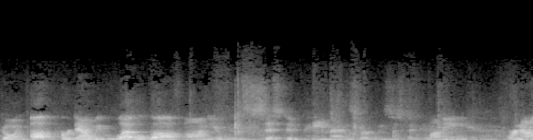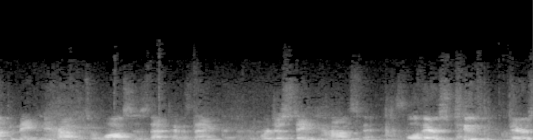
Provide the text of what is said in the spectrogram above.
going up or down. We leveled off on you know, consistent payments or consistent money. We're not making profits or losses, that type of thing. We're just staying constant. Well, there's two. There's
